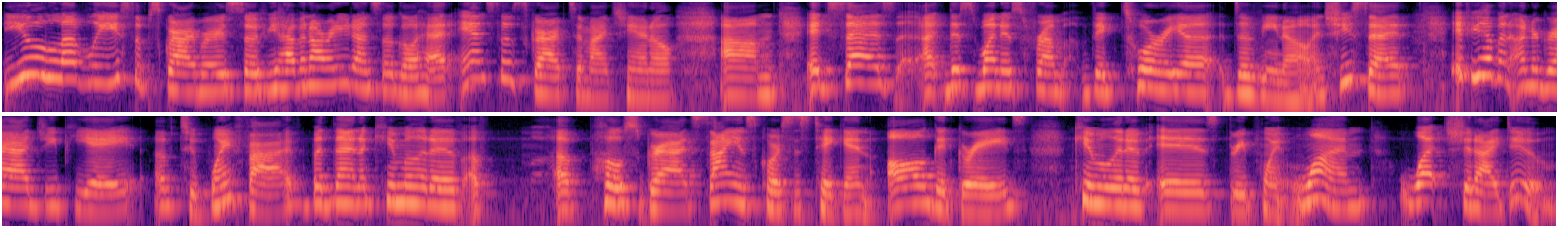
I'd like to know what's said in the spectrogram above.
you lovely subscribers, so if you haven't already done so, go ahead and subscribe to my channel. Um, it says, uh, this one is from Victoria Davino, and she said, if you have an undergrad GPA of 2.5, but then a cumulative of of post-grad science courses taken, all good grades. Cumulative is 3.1. What should I do?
